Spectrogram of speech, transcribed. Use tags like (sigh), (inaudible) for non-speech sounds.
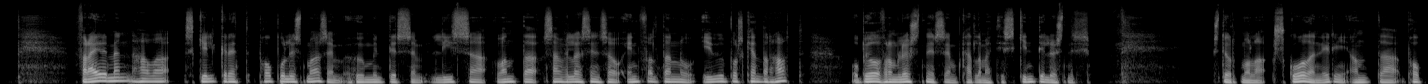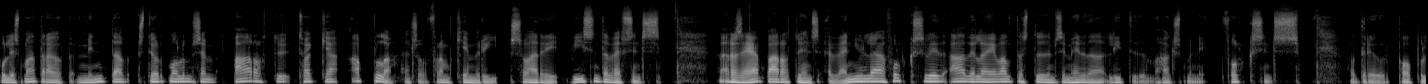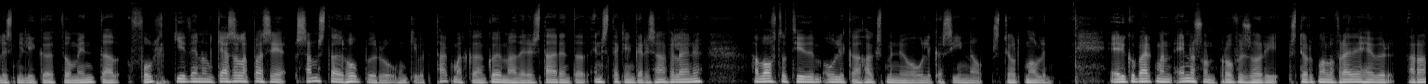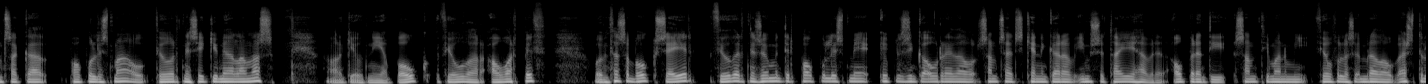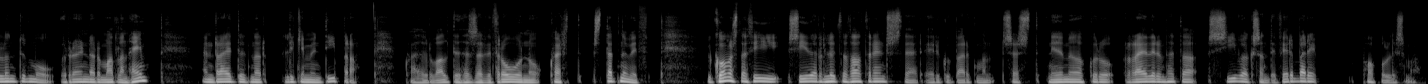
Fræðimenn hafa skilgreynt populisma sem hugmyndir sem lýsa vanda samfélagsins á einfaldan og yfirborskendan hátt og bjóða fram lausnir sem kalla mætti skindilausnir. Stjórnmála skoðanir í anda populisma draga upp mynd af stjórnmálum sem baráttu tvekja abla eins og framkemur í svari vísindavefsins. Það er að segja baráttu hins venjulega fólks við aðila í valdastöðum sem heyrða lítið um hagsmunni fólksins. Þá drefur populismi líka upp þá mynd að fólkið innan gesalappa sé samstæður hópur og hún gefur takmarkaðan göma þeirri staðrendað einstaklingar í samfélaginu hafa oft á tíðum ólíka hagsmunni og ólíka sín á stjórnmálinn. Eiríku Bergmann Einarsson, professor í stjórnmálafræði, hefur rannsakað populisma og þjóðarnisíkju meðal annars. Það var að gefa út nýja bók, Þjóðar ávarpið og um þessa bók segir þjóðarnisauðmyndir populismi, upplýsinga óreiða og samsæðiskenningar af ýmsu tægi hafa verið áberendi í samtímanum í þjóðfélagsumræða á Vesturlundum og raunar um allan heim en ræðurnar líka mun dýbra. Hvað eru valdið þessari þróun og hvert stefnum við? Við komast að því síðar hluta þáttarins þegar Eirikur Bergman sest niður með okkur og ræðir um þetta sívaksandi fyrirbæri, populisma.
